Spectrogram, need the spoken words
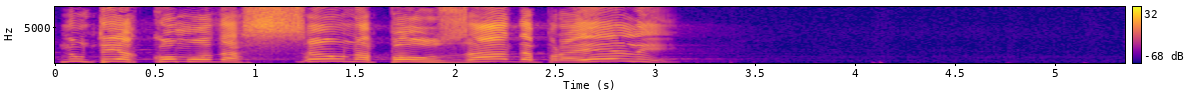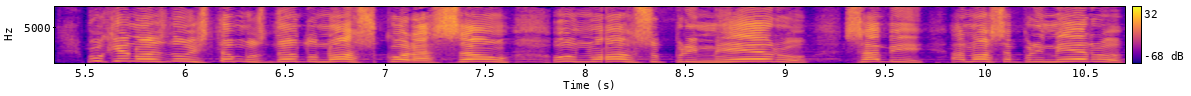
não tem acomodação na pousada para Ele? Porque nós não estamos dando o nosso coração, o nosso primeiro, sabe, a nossa primeiro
